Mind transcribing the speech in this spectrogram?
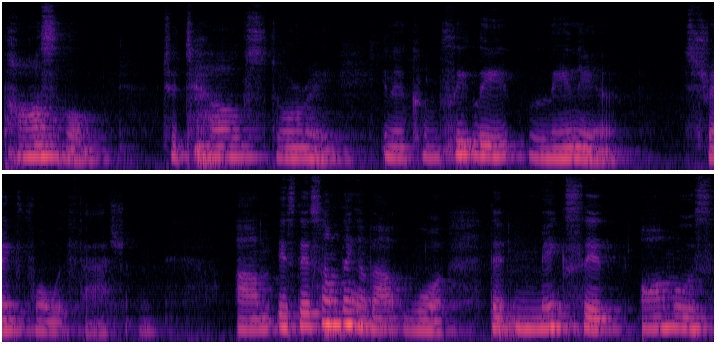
possible to tell story in a completely linear, straightforward fashion. Um, is there something about war that makes it almost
